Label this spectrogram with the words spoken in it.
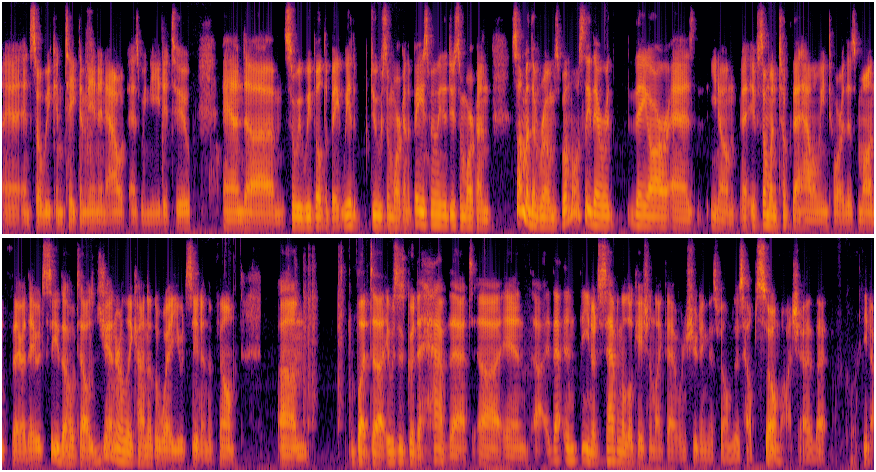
and, and so we can take them in and out as we needed to, and um, so we, we built the ba- we had to do some work on the basement, we had to do some work on some of the rooms, but mostly they were they are as you know if someone took that Halloween tour this month there, they would see the hotels generally kind of the way you would see it in the film. Um, but uh, it was just good to have that, uh, and uh, that, and you know, just having a location like that when shooting this film just helped so much. Uh, that of course you know.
